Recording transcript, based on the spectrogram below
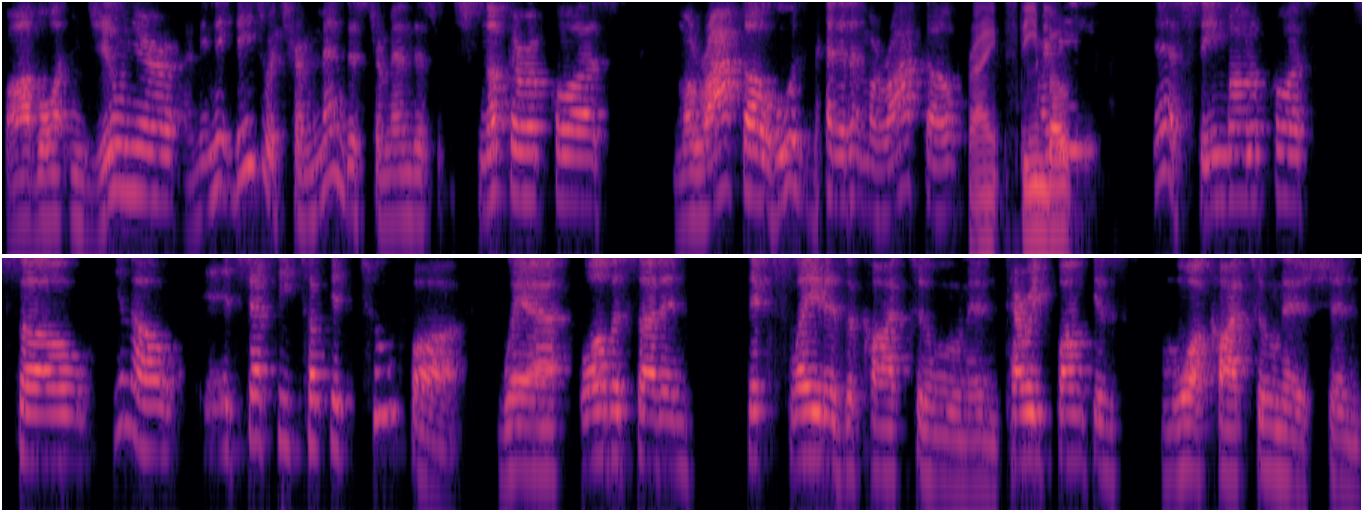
Bob Orton Jr. I mean, th- these were tremendous, tremendous. Snuka, of course. Muraco. Who was better than Muraco? right I steamboat mean, yeah, Steamboat, of course. So, you know, it's just he took it too far, where all of a sudden Dick Slade is a cartoon and Terry Funk is more cartoonish and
